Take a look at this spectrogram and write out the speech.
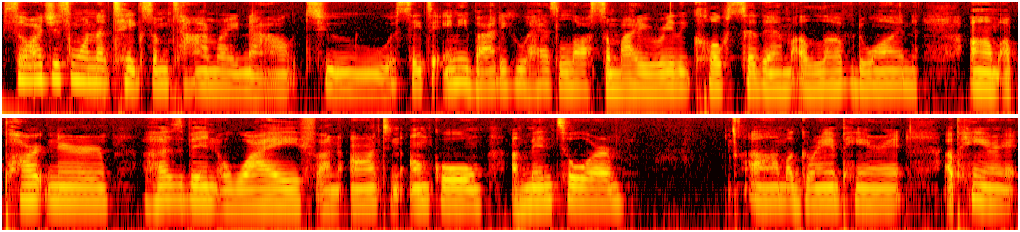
So I just want to take some time right now to say to anybody who has lost somebody really close to them, a loved one, um, a partner, a husband, a wife, an aunt, an uncle, a mentor, um, a grandparent, a parent.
